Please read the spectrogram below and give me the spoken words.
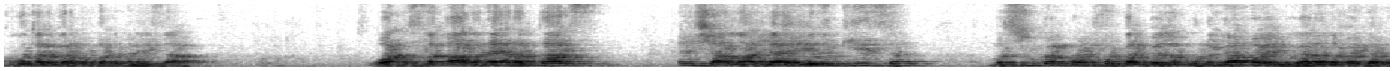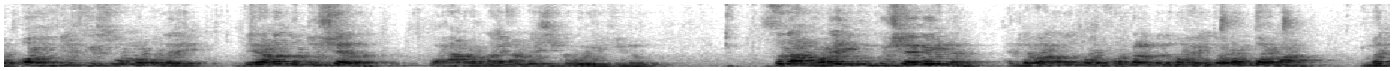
kuga talagala uga waan isla qaadanay arrintaas. Insha allah ilaahay idankiisa mas'uulkan koonfur galbeed oo ku nagaan waayo magaalada baydhabo. Oo hafiiskiisa u noqday diyaaradda dusheeda waxaan rabnaa inaan meesha ka wareejino. Sidaan horey idinku sheegayna xildhibaanada koonfur galbeed waxay dooran doonaan mid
